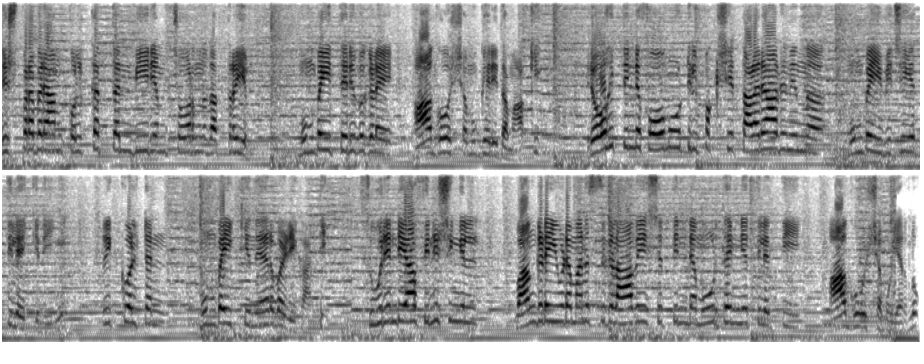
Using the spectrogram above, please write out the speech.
നിഷ്പ്രഭരാം കൊൽക്കത്തൻ വീര്യം ചോർന്നതത്രയും മുംബൈ തെരുവുകളെ ആഘോഷമുഖരിതമാക്കി. രോഹിത്തിന്റെ ഫോമൗട്ടിൽ പക്ഷേ തളരാതെ നിന്ന് മുംബൈ വിജയത്തിലേക്ക് നീങ്ങി. റിക്വൽട്ടൻ മുംബൈക്ക് നേർവഴി കാട്ടി. സൂര്യന്റെ ആ ഫിനിഷിംഗിൽ വാങ്കഡയുടെ മനസ്സുകൾ ആവേശത്തിന്റെ മൂർധന്യത്തിലെത്തി ആഘോഷമുയർന്നു.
